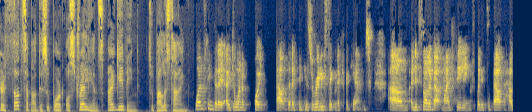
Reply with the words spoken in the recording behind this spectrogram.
her thoughts about the support Australians are giving to Palestine. One thing that I, I do want to point out that I think is really significant, um, and it's not about my feelings, but it's about how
